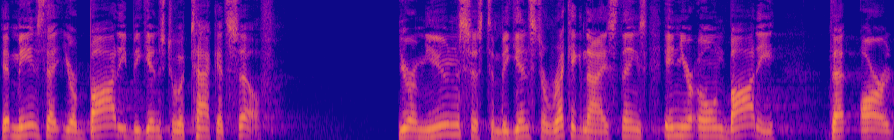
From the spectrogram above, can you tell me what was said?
It means that your body begins to attack itself. Your immune system begins to recognize things in your own body that are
